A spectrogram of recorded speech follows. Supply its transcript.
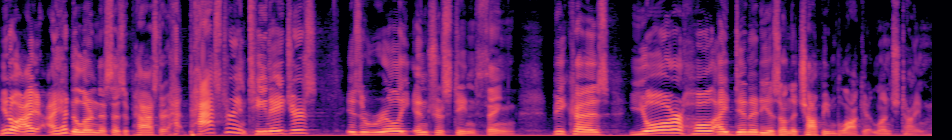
You know, I, I had to learn this as a pastor. Pastoring teenagers is a really interesting thing because your whole identity is on the chopping block at lunchtime.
